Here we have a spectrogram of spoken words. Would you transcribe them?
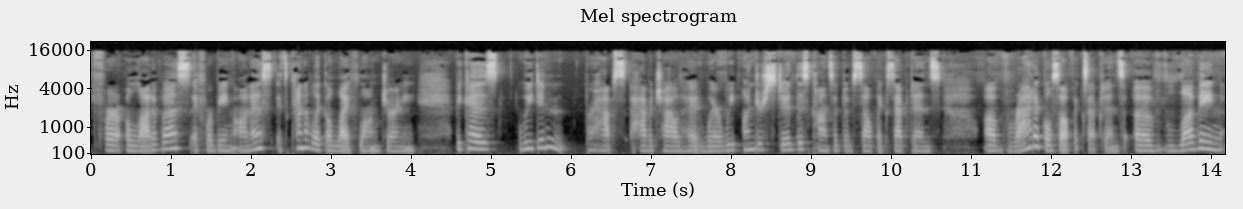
for a lot of us, if we're being honest, it's kind of like a lifelong journey because we didn't perhaps have a childhood where we understood this concept of self acceptance, of radical self acceptance, of loving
